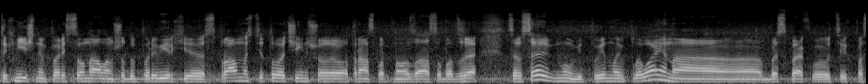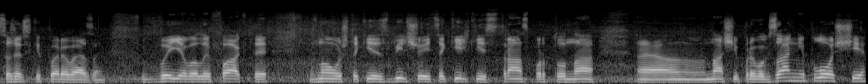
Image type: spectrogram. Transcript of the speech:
технічним персоналом щодо перевірки справності того чи іншого транспортного засобу. Адже це все ну, відповідно і впливає на безпеку цих пасажирських перевезень. Виявили факти знову ж таки збільшується кількість транспорту на е, нашій привокзальній площі.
